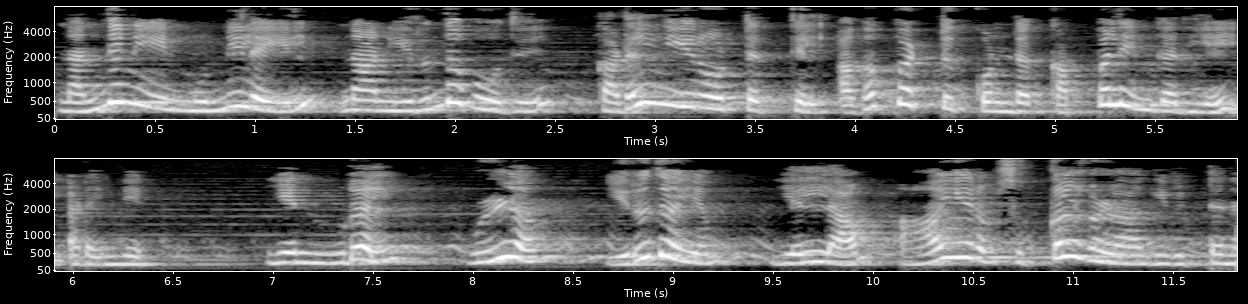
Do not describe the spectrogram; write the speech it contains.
நந்தினியின் முன்னிலையில் நான் இருந்தபோது கடல் நீரோட்டத்தில் அகப்பட்டு கொண்ட கப்பலின் கதியை அடைந்தேன். என் உடல் உள்ளம் இருதயம் எல்லாம் ஆயிரம் சுக்கல்களாகிவிட்டன.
